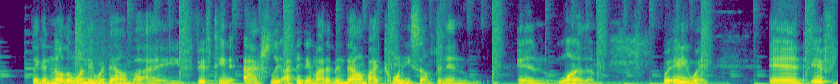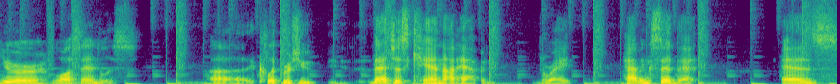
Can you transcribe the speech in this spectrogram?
I think another one they were down by 15. Actually, I think they might have been down by 20 something in in one of them. But anyway, and if you're Los Angeles uh, Clippers, you that just cannot happen, right? Having said that, as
